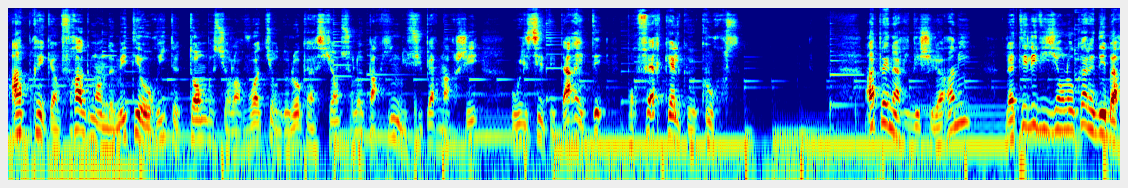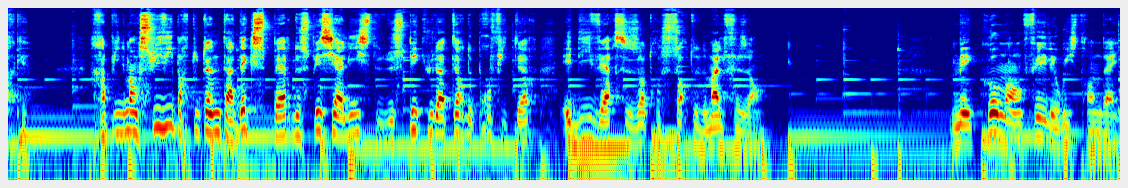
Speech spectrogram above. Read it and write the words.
après qu'un fragment de météorite tombe sur leur voiture de location sur le parking du supermarché où ils s'étaient arrêtés pour faire quelques courses. À peine arrivés chez leur ami, la télévision locale débarque, rapidement suivie par tout un tas d'experts, de spécialistes, de spéculateurs, de profiteurs et diverses autres sortes de malfaisants. Mais comment fait Lewis Trondheim?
